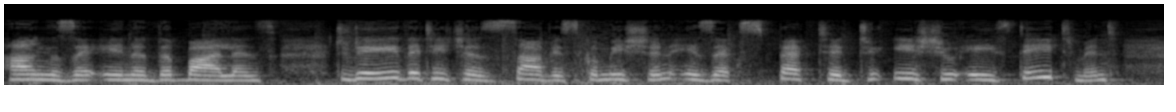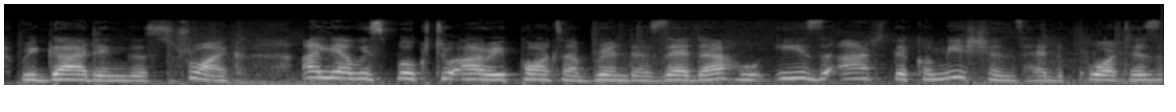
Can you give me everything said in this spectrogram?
hangs in the balance. Today, the teachers Teachers Service Commission is expected to issue a statement regarding the strike. Earlier, we spoke to our reporter Brenda Zeda, who is at the Commission's headquarters,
